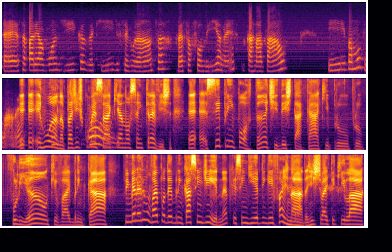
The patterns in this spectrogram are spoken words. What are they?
É, separei algumas dicas aqui de segurança para essa folia, né, do carnaval. E vamos lá, né? É, é Juana, para a gente começar Oi. aqui a nossa entrevista, é, é sempre importante destacar aqui pro, pro folião que vai brincar, Primeiro, ele não vai poder brincar sem dinheiro, né? Porque sem dinheiro ninguém faz nada. A gente vai ter que ir lá,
